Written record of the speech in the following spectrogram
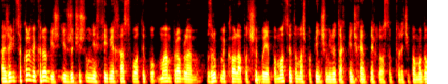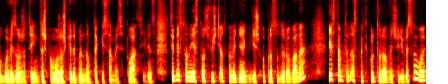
a jeżeli cokolwiek robisz i wrzucisz u mnie w firmie hasło typu mam problem, zróbmy kola, potrzebuję pomocy, to masz po pięciu minutach pięć chętnych osób, które ci pomogą, bo wiedzą, że ty im też pomożesz, kiedy będą w takiej samej sytuacji. Więc z jednej strony jest to oczywiście odpowiednio, jak widzisz, oprocedurowane, jest tam ten aspekt kulturowy, czyli wesoły,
